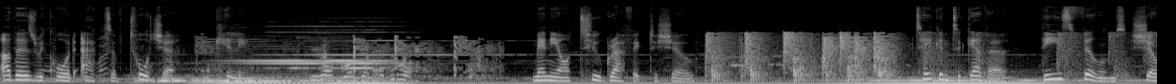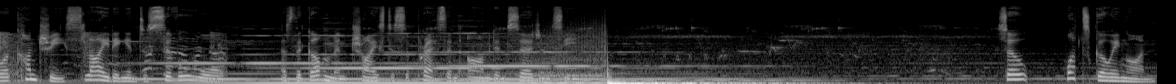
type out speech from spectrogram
others record acts of torture and killing. Many are too graphic to show. Taken together, these films show a country sliding into civil war as the government tries to suppress an armed insurgency. So, what's going on?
